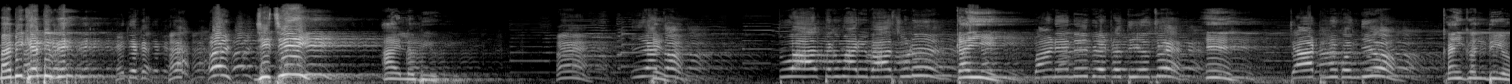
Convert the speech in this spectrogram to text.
मैं भी कहती हूँ हे देख जीजी आई लव यू ये तो तू आज तक हमारी बात सुन। कहीं? पाने नहीं बेटे दिए से चाट नहीं कौन दियो कहीं कौन दियो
